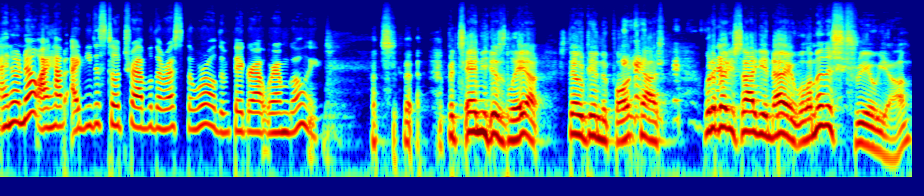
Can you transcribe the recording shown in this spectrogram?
I don't know. I have I need to still travel the rest of the world and figure out where I'm going. but 10 years later, still doing the podcast. What about inside you now? Well, I'm in Australia.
